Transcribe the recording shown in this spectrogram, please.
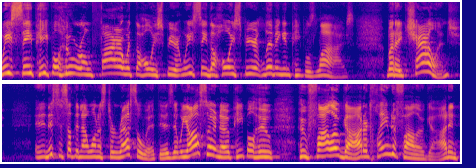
We see people who are on fire with the Holy Spirit. We see the Holy Spirit living in people's lives. But a challenge, and this is something I want us to wrestle with, is that we also know people who, who follow God or claim to follow God, and,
